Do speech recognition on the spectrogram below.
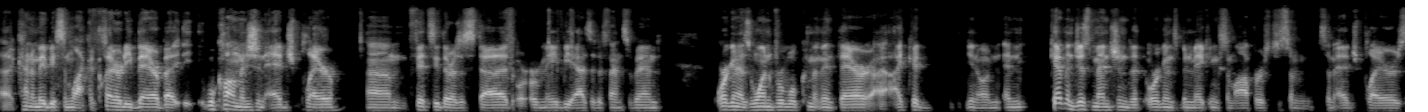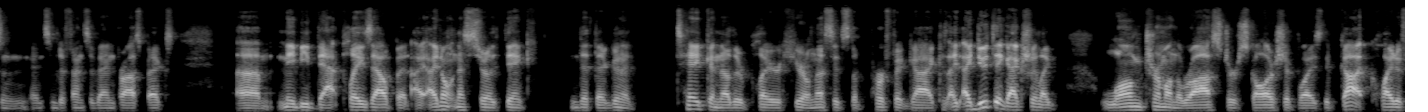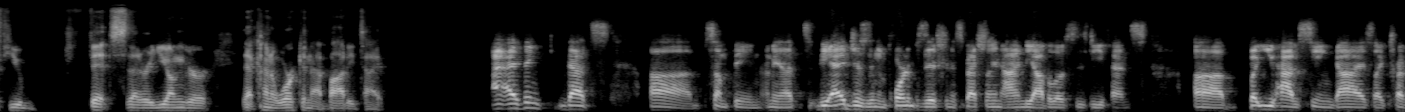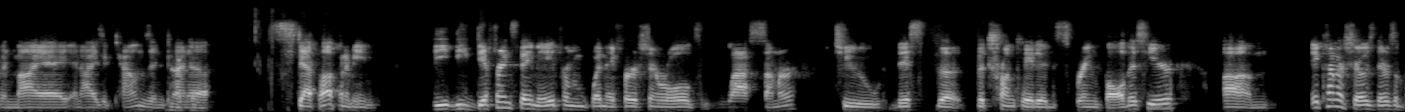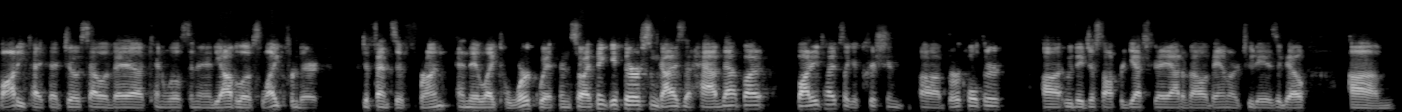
uh, kind of maybe some lack of clarity there, but we'll call him just an edge player. Um, fits either as a stud or, or, maybe as a defensive end. Oregon has one verbal commitment there. I, I could, you know, and, and Kevin just mentioned that Oregon's been making some offers to some some edge players and, and some defensive end prospects. Um, maybe that plays out, but I, I don't necessarily think that they're going to take another player here unless it's the perfect guy. Because I, I do think actually, like long term on the roster, scholarship wise, they've got quite a few fits that are younger that kind of work in that body type. I, think that's uh, something. I mean, that's, the edge is an important position, especially in Andy Avalos's defense. Uh, but you have seen guys like Trevin Maye and Isaac Townsend kind of step up. And I mean, the the difference they made from when they first enrolled last summer to this the the truncated spring ball this year, um, it kind of shows there's a body type that Joe Salavea, Ken Wilson, and Avalos like for their defensive front, and they like to work with. And so I think if there are some guys that have that body types, like a Christian uh, Burkhalter, uh, who they just offered yesterday out of Alabama or two days ago, um,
